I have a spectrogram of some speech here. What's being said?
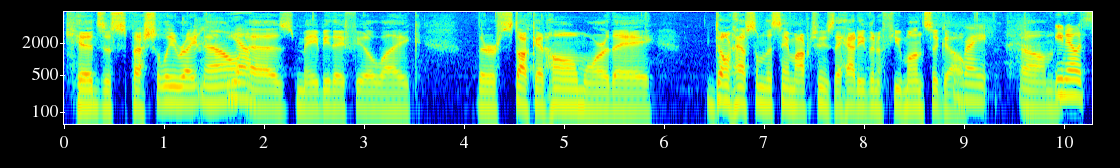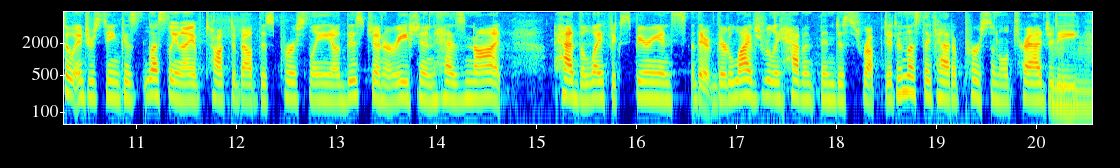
kids, especially right now, yeah. as maybe they feel like they're stuck at home or they don't have some of the same opportunities they had even a few months ago. Right. Um, you know, it's so interesting because Leslie and I have talked about this personally. You know, this generation has not had the life experience their, their lives really haven't been disrupted unless they've had a personal tragedy mm-hmm.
